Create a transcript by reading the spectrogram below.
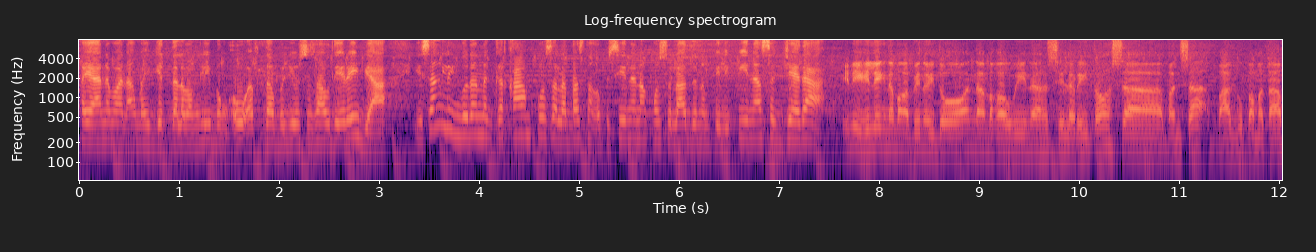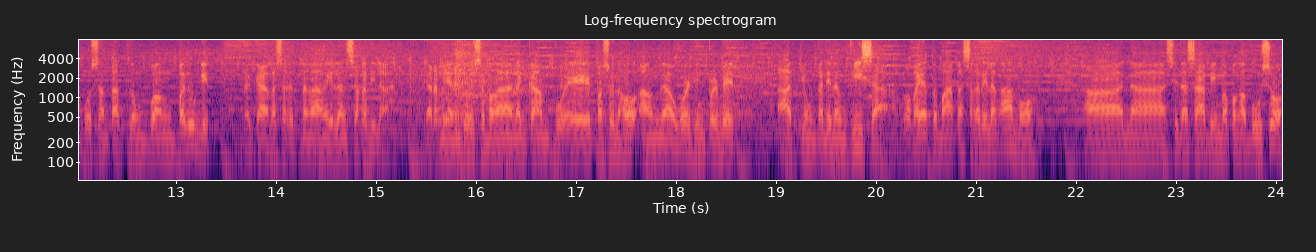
Kaya naman ang mahigit dalawang libong OFW sa Saudi Arabia, isang linggo na nagkakampo sa labas ng opisina ng konsulado ng Pilipinas sa Jeddah. Inihiling ng mga Pinoy doon na makauwi na sila rito sa bansa bago pa matapos ang tatlong buwang palugit. Nagkakasakit na nga ang ilan sa kanila. Karamihan doon sa mga nagkampo eh pasunaho ang uh, working permit at yung kanilang visa o kaya tumakas sa kanilang amo ah, na sinasabing mapangabuso.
